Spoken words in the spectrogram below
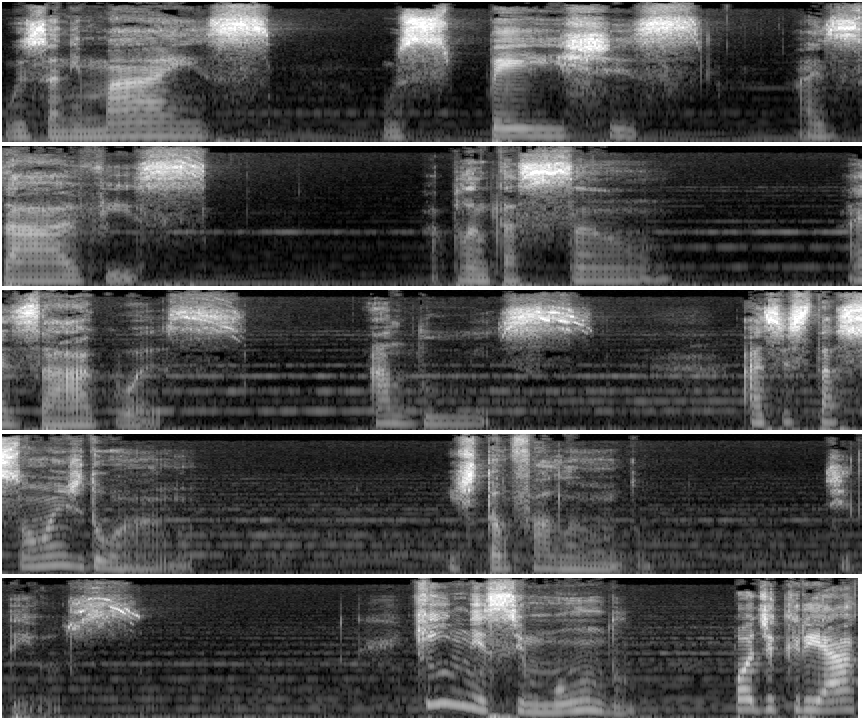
os animais, os peixes, as aves, a plantação, as águas, a luz, as estações do ano estão falando de Deus. Quem nesse mundo pode criar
